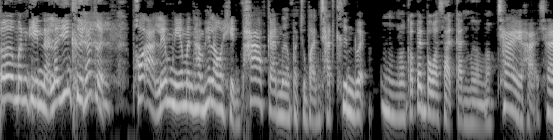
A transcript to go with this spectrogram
เออมันอินอะ แล้วยิ่งคือถ้าเกิดพออ่านเล่มนี้มันทำให้เราเห็นภาพการเมืองปัจจุบันชัดขึ้นด้วย อืมมันก็เป็นประวัติศาสตร์การเมืองเนาะใช่ค่ะ ใช่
